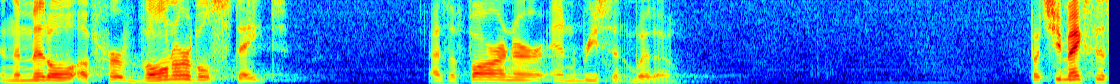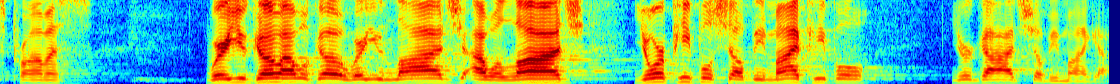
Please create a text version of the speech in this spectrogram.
in the middle of her vulnerable state as a foreigner and recent widow. But she makes this promise Where you go, I will go. Where you lodge, I will lodge. Your people shall be my people. Your God shall be my God.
